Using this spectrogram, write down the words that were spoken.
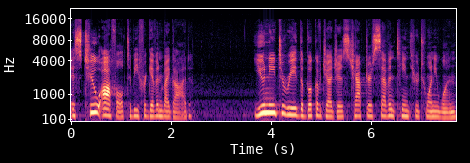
is too awful to be forgiven by God, you need to read the book of Judges, chapters 17 through 21.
